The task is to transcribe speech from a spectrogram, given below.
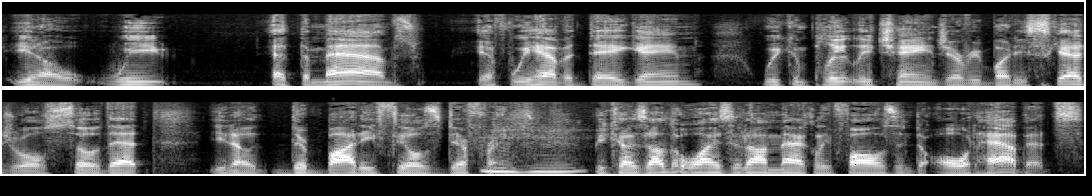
you know, we, at the Mavs, if we have a day game, we completely change everybody's schedule so that you know their body feels different mm-hmm. because otherwise it automatically falls into old habits,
